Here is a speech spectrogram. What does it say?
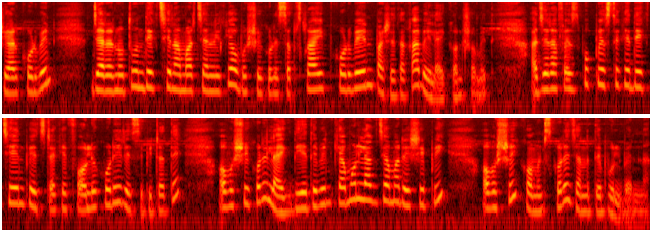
শেয়ার করবেন। যারা নতুন দেখছেন আমার চ্যানেলকে অবশ্যই করে সাবস্ক্রাইব করবেন, পাশে থাকা বেল আইকন সমেত। আর যারা ফেসবুক পেজ থেকে দেখছেন পেজটাকে ফলো করে রেসিপিটাতে অবশ্যই করে লাইক দিয়ে দেবেন। কেমন লাগছে আমার রেসিপি অবশ্যই কমেন্টস করে জানাতে ভুলবেন না।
